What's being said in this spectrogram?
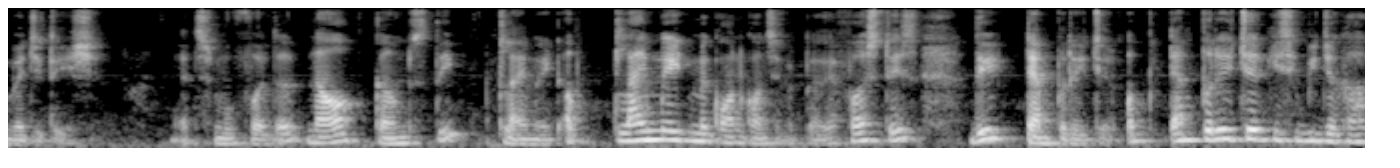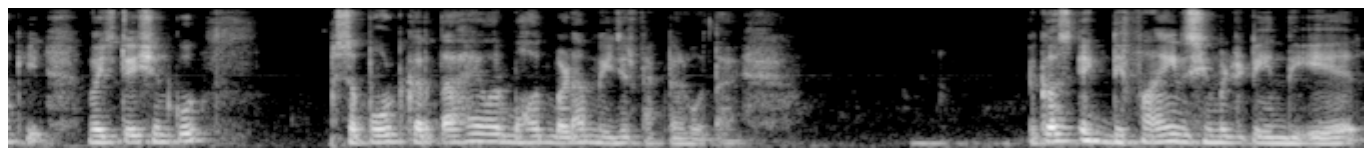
vegetation let's move further now comes the climate अब क्लाइमेट में कौन कौन से फैक्टर है? फ़र्स्ट इज़ द टेम्परेचर अब टेम्परेचर किसी भी जगह की वेजिटेशन को सपोर्ट करता है और बहुत बड़ा मेजर फैक्टर होता है। Because it defines humidity in the air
